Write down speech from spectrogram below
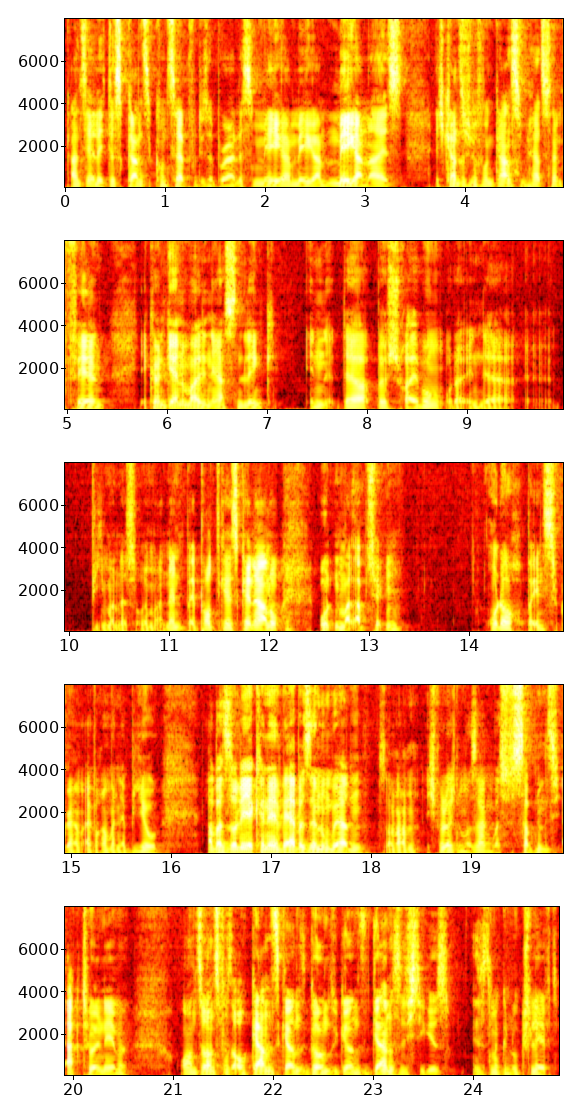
ganz ehrlich, das ganze Konzept von dieser Brand ist mega, mega, mega nice. Ich kann es euch nur von ganzem Herzen empfehlen. Ihr könnt gerne mal den ersten Link in der Beschreibung oder in der, äh, wie man das auch immer nennt, bei Podcasts, keine Ahnung, unten mal abchecken. Oder auch bei Instagram, einfach in meiner Bio. Aber soll ja keine Werbesendung werden, sondern ich will euch nur mal sagen, was für Supplements ich aktuell nehme. Und sonst, was auch ganz, ganz, ganz, ganz, ganz wichtig ist, ist, dass man genug schläft.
